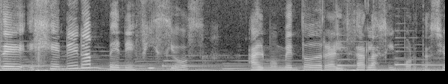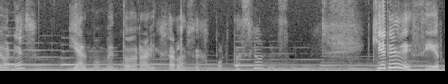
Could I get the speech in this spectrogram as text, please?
se generan beneficios al momento de realizar las importaciones y al momento de realizar las exportaciones. Quiere decir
